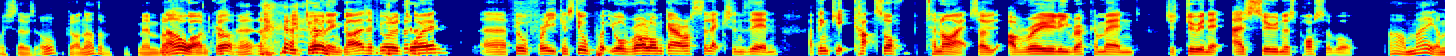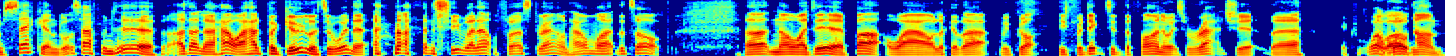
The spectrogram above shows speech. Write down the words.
Wish there was. Oh, got another member. No one. Uh, Keep joining, guys. If you want to join, uh, feel free. You can still put your Roland Garros selections in. I think it cuts off tonight, so I really recommend just doing it as soon as possible. Oh, mate, I'm second. What's happened here? I don't know how. I had Pegula to win it, and she went out first round. How am I at the top? Uh, no idea. But wow, look at that. We've got. He's predicted the final. It's Ratchet there. Well, Oh, wow. well done.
